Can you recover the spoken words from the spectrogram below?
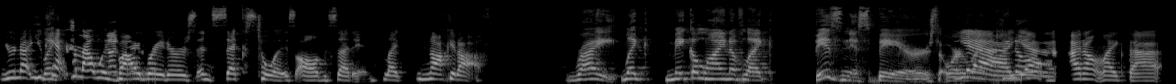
You're not you Like, can't come out with vibrators and sex toys all of a sudden. Like knock it off. Right. Like make a line of like business bears or yeah, like, you know, yeah. I don't like that.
